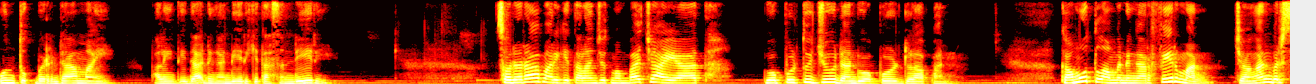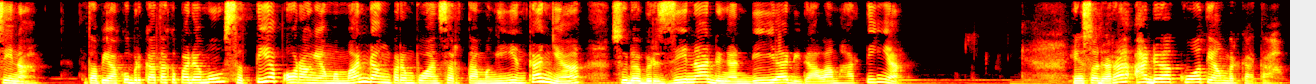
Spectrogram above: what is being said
untuk berdamai, paling tidak dengan diri kita sendiri. Saudara, mari kita lanjut membaca ayat 27 dan 28. Kamu telah mendengar firman, jangan bersinah. Tetapi aku berkata kepadamu, setiap orang yang memandang perempuan serta menginginkannya sudah berzina dengan dia di dalam hatinya. Ya saudara, ada quote yang berkata,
